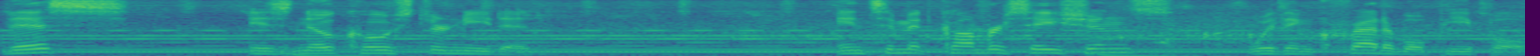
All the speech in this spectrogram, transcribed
This is No Coaster Needed. Intimate conversations with incredible people.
